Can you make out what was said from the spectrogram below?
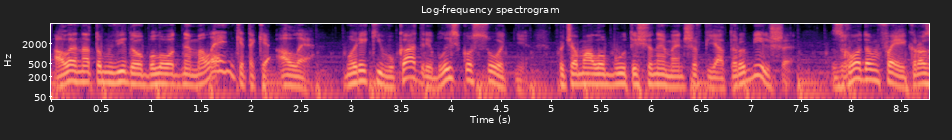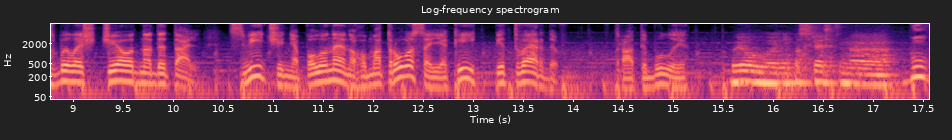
Але на тому відео було одне маленьке таке але. Моряків у кадрі близько сотні, хоча мало бути щонайменше в п'ятеро більше. Згодом фейк розбила ще одна деталь: свідчення полоненого матроса, який підтвердив, втрати були. Був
